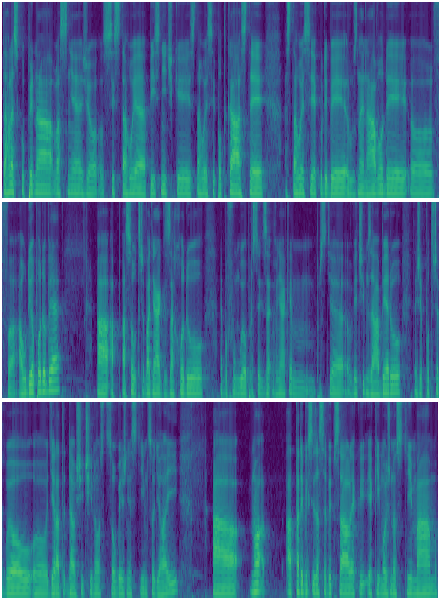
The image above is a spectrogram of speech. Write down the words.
Tahle skupina vlastně že jo, si stahuje písničky, stahuje si podcasty stahuje si jako kdyby různé návody v audiopodobě a, a, a jsou třeba nějak za chodu nebo fungují prostě v nějakém prostě větším záběru, takže potřebují dělat další činnost souběžně s tím, co dělají. A, no a tady bych si zase vypsal, jaký, jaký možnosti mám,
